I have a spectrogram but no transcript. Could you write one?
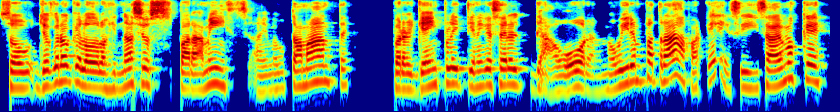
So, yo creo que lo de los gimnasios, para mí, a mí me gusta más antes, pero el gameplay tiene que ser el de ahora. No viren para atrás, ¿para qué? Si sabemos que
